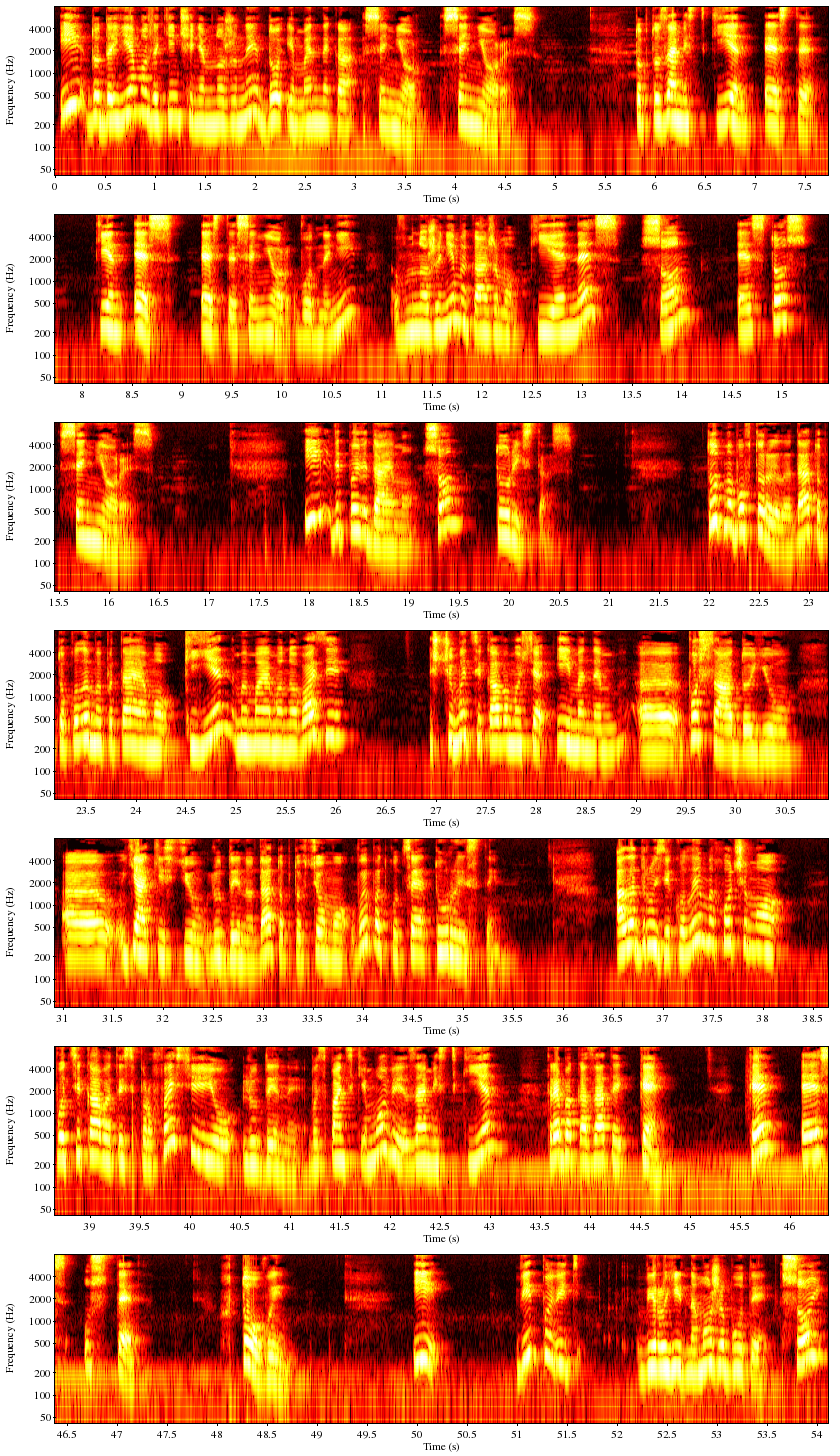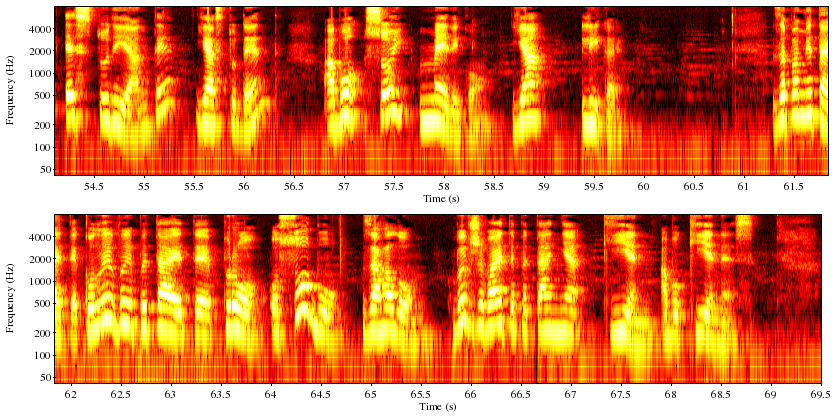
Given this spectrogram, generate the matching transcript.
І додаємо закінчення множини до іменника señor, señores. Тобто замість quien, este, quien es este señor в в множині ми кажемо quienes son estos señores. І відповідаємо son turistas. Тут ми повторили, да? тобто, коли ми питаємо кієн, ми маємо на увазі, що ми цікавимося іменем, е, посадою, е, якістю людини. Да? Тобто, в цьому випадку це туристи. Але, друзі, коли ми хочемо поцікавитись професією людини, в іспанській мові замість кієн треба казати ке. Ке es usted? Хто ви? І відповідь вірогідна може бути soy estudiante, я студент, або soy médico, я лікар. Запам'ятайте, коли ви питаєте про особу загалом, ви вживаєте питання quién або quiénes.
